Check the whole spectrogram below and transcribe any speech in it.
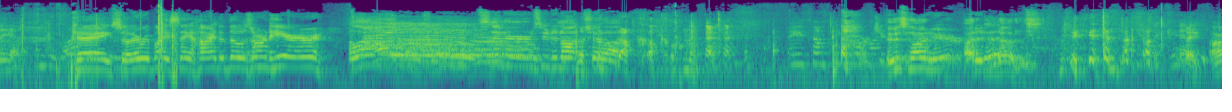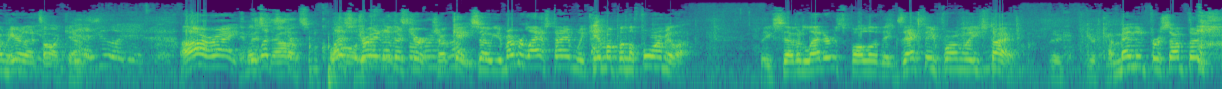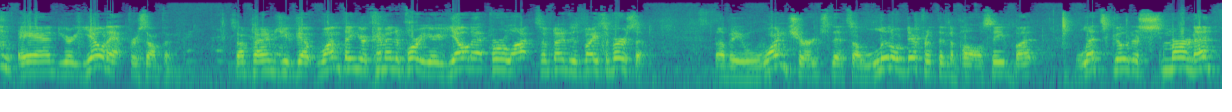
Okay, so everybody say hi to those who aren't here. Hello, sinners who did not show up. Who's not here? I didn't notice. Hey, I'm here. That's all that counts. All right. He well, missed let's, out tr- on some let's quality try another things. church. Okay, so you remember last time we came up with a formula. The seven letters follow the exact same formula each time. They're- You're commended for something, and you're yelled at for something. Sometimes you get one thing you're commended for, you're yelled at for a lot, and sometimes it's vice versa. There'll be one church that's a little different than the policy, but let's go to Smyrna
